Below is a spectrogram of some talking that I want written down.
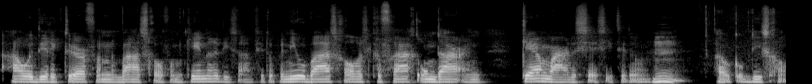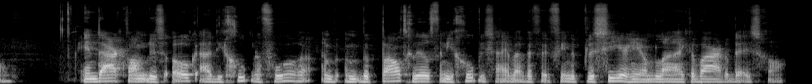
oude directeur van de basisschool van mijn kinderen, die zit op een nieuwe basisschool, was ik gevraagd om daar een kernwaardesessie te doen. Hmm. Ook op die school. En daar kwam dus ook uit die groep naar voren, een, een bepaald gedeelte van die groep, die zei, wij vinden plezier hier een belangrijke waarde op deze school.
